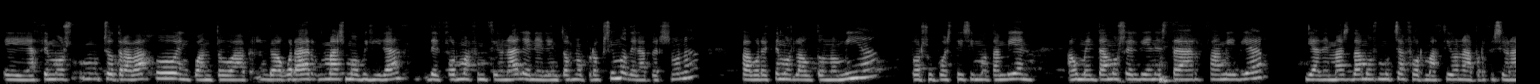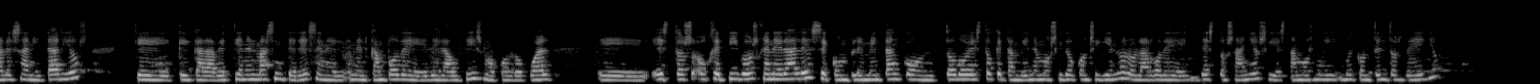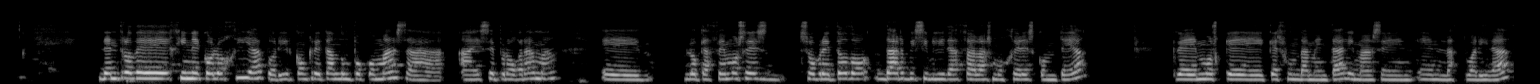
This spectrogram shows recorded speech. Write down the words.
Eh, hacemos mucho trabajo en cuanto a lograr más movilidad de forma funcional en el entorno próximo de la persona, favorecemos la autonomía, por supuestísimo también aumentamos el bienestar familiar y además damos mucha formación a profesionales sanitarios que, cada vez tienen más interés en el, campo del autismo, con lo cual eh, estos objetivos generales se complementan con todo esto que también hemos ido consiguiendo a lo largo de, estos años y estamos muy, muy contentos de ello. Dentro de ginecología, por ir concretando un poco más a, ese programa, eh, lo que hacemos es, sobre todo, dar visibilidad a las mujeres con TEA. Creemos que, es fundamental y más en, la actualidad.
